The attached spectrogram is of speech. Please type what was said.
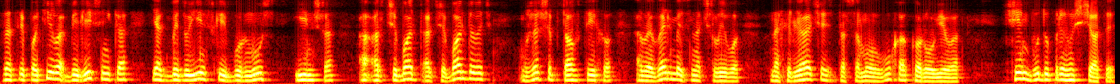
затріпотіла білісінька, як бедуїнський бурнус, інша, а Арчибальд Арчибальдович уже шептав тихо, але вельми значливо, нахиляючись до самого вуха Коров'єва. Чим буду пригощати?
